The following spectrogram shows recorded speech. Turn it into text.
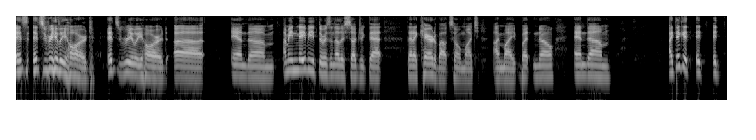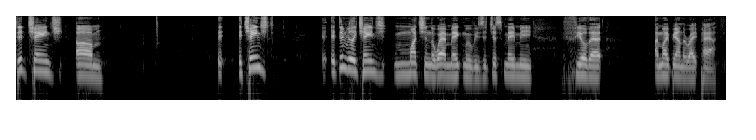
it's it's really hard. It's really hard. Uh, and um, I mean, maybe if there was another subject that that I cared about so much, I might. But no. And um, I think it it it did change. Um, it it changed. It, it didn't really change much in the way I make movies. It just made me feel that I might be on the right path.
